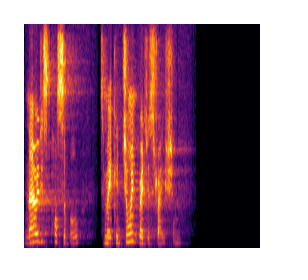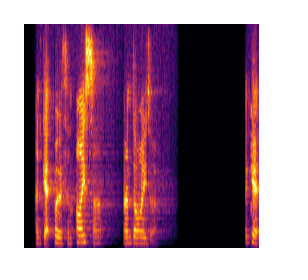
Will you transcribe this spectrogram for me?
now it is possible to make a joint registration and get both an ISAN and EIDR. Again,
